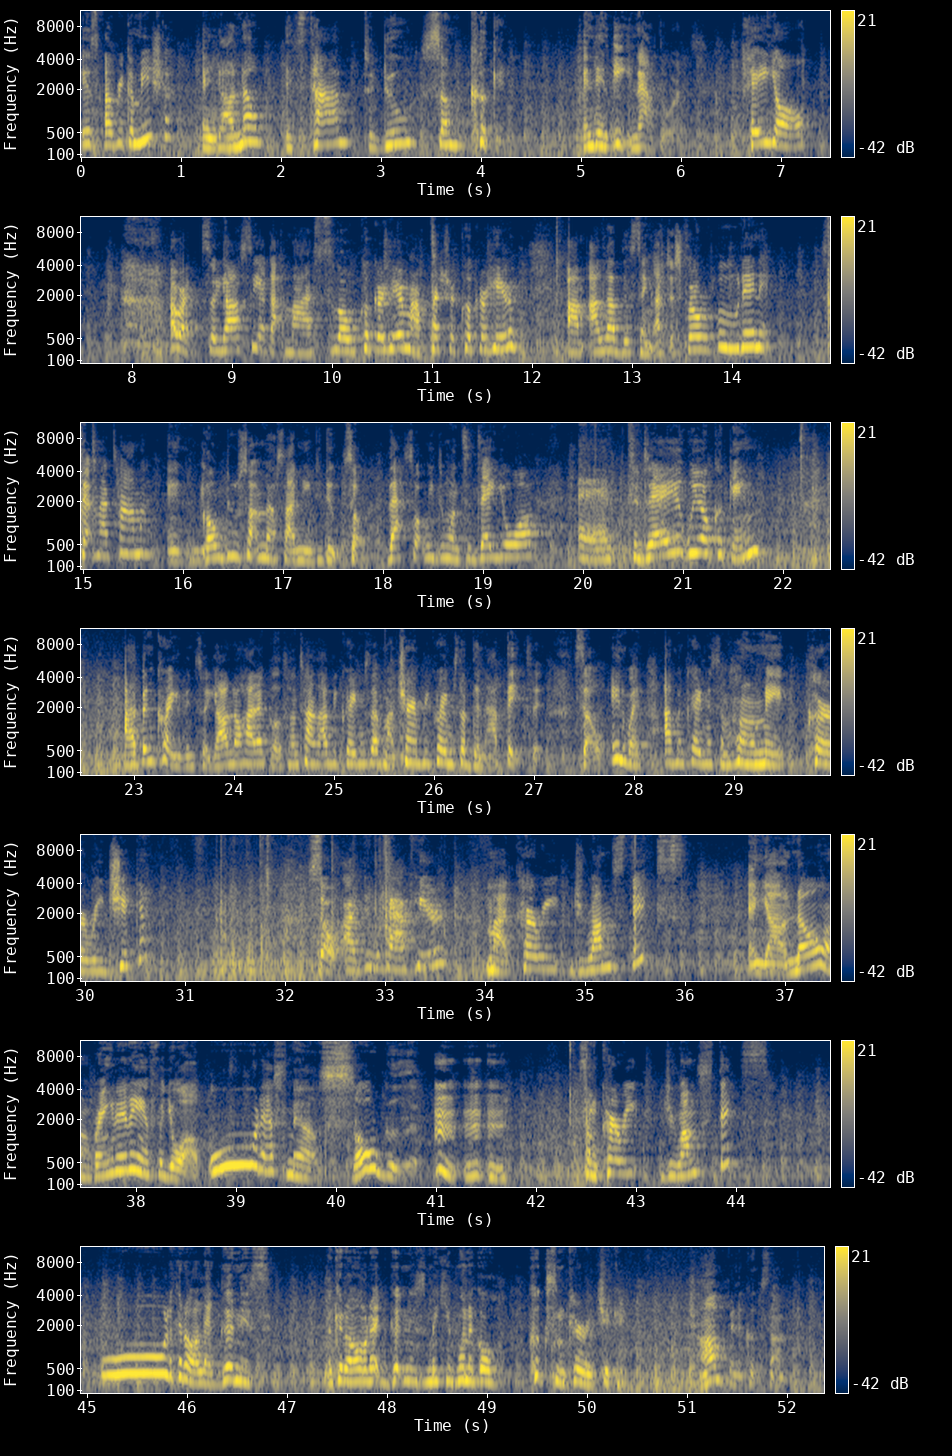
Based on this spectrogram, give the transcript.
Is Arika Misha and y'all know it's time to do some cooking and then eating afterwards. Hey y'all. Alright, so y'all see I got my slow cooker here, my pressure cooker here. Um, I love this thing. I just throw food in it, set my timer, and go do something else I need to do. So that's what we're doing today y'all. And today we are cooking I've been craving, so y'all know how that goes. Sometimes I'll be craving stuff, my children be craving stuff, then I fix it. So anyway, I've been craving some homemade curry chicken. So I do have here my curry drumsticks. And y'all know I'm bringing it in for y'all. Ooh, that smells so good. Mm-mm-mm. Some curry drumsticks. Ooh, look at all that goodness. Look at all that goodness make you want to go cook some curry chicken. I'm finna cook something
